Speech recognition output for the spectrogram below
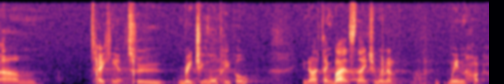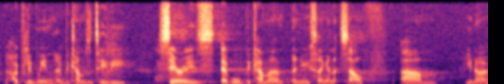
um, taking it to reaching more people. You know, I think by its nature, when it, when ho- hopefully when it becomes a TV series, it will become a, a new thing in itself. Um, you know,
